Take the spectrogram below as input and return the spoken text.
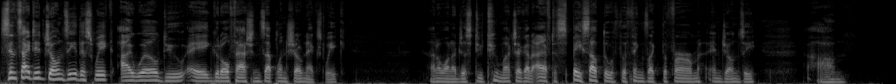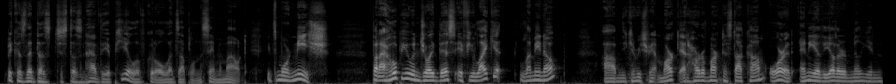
Since I did Jonesy this week, I will do a good old fashioned Zeppelin show next week. I don't want to just do too much. I got I have to space out the the things like the Firm and Jonesy, um, because that does just doesn't have the appeal of good old Led Zeppelin the same amount. It's more niche. But I hope you enjoyed this. If you like it, let me know. Um, you can reach me at mark at heartofmarkness.com or at any of the other million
